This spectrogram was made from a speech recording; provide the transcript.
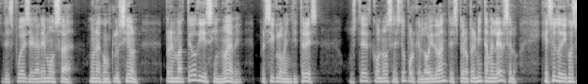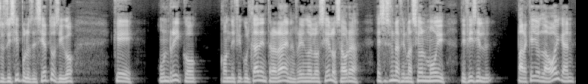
y después llegaremos a una conclusión. Pero en Mateo 19, versículo 23, usted conoce esto porque lo ha oído antes, pero permítame leérselo. Jesús le dijo a sus discípulos, de cierto os digo que un rico con dificultad entrará en el reino de los cielos. Ahora, esa es una afirmación muy difícil para que ellos la oigan.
